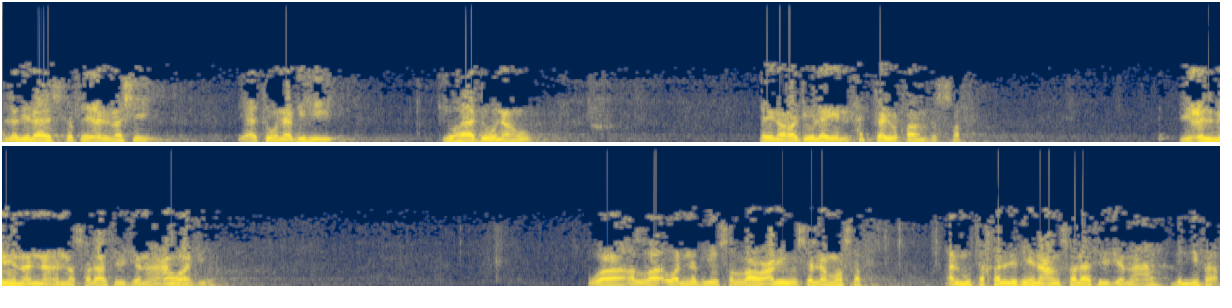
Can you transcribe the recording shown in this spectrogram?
الذي لا يستطيع المشي يأتون به يهادونه بين رجلين حتى يقام في الصف. لعلمهم أن أن صلاة الجماعة واجبة. والله والنبي صلى الله عليه وسلم وصف المتخلفين عن صلاة الجماعة بالنفاق.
